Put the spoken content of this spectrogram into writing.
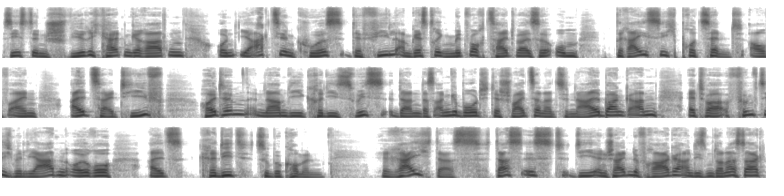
Sie ist in Schwierigkeiten geraten und ihr Aktienkurs, der fiel am gestrigen Mittwoch zeitweise um 30 Prozent auf ein Allzeittief. Heute nahm die Credit Suisse dann das Angebot der Schweizer Nationalbank an, etwa 50 Milliarden Euro als Kredit zu bekommen. Reicht das? Das ist die entscheidende Frage an diesem Donnerstag,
